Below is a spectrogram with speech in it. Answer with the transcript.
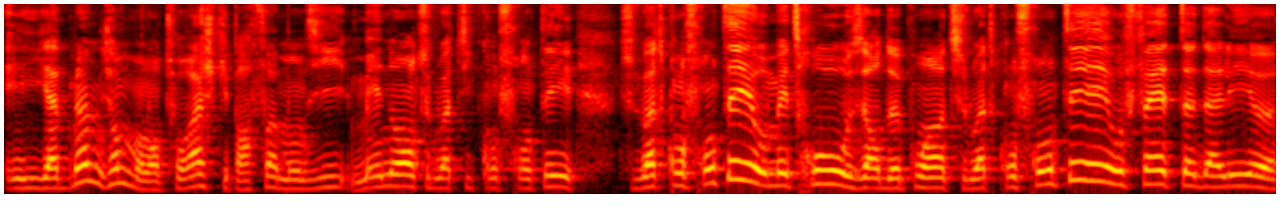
et il y a plein de gens de mon entourage qui parfois m'ont dit Mais non, tu dois t'y confronter. Tu dois te confronter au métro, aux heures de pointe. Tu dois te confronter au fait d'aller euh,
